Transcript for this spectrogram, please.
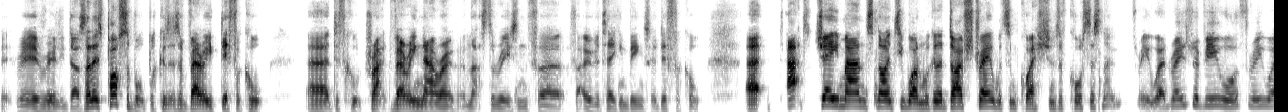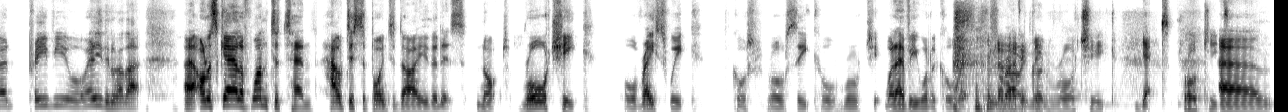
it it really does, and it's possible because it's a very difficult, uh, difficult track, very narrow, and that's the reason for for overtaking being so difficult. Uh, at jmans ninety one, we're going to dive straight in with some questions. Of course, there's no three word race review or three word preview or anything like that. Uh, on a scale of one to ten, how disappointed are you that it's not raw cheek or race week? Of course, raw cheek or raw cheek, whatever you want to call it. Had a good raw cheek. yet. Raw cheek. Um,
